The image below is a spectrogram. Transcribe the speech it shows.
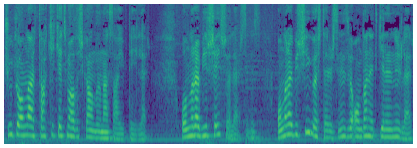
Çünkü onlar tahkik etme alışkanlığına sahip değiller. Onlara bir şey söylersiniz, onlara bir şey gösterirsiniz ve ondan etkilenirler.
